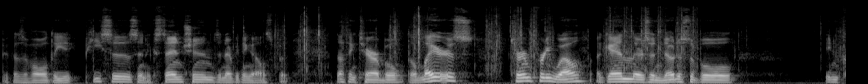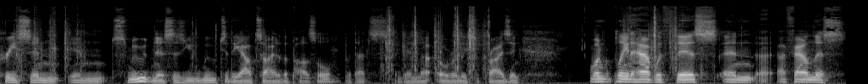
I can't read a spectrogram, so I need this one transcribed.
because of all the pieces and extensions and everything else, but nothing terrible. The layers turn pretty well. Again, there's a noticeable increase in, in smoothness as you move to the outside of the puzzle, but that's, again, not overly surprising. One complaint I have with this, and I found this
